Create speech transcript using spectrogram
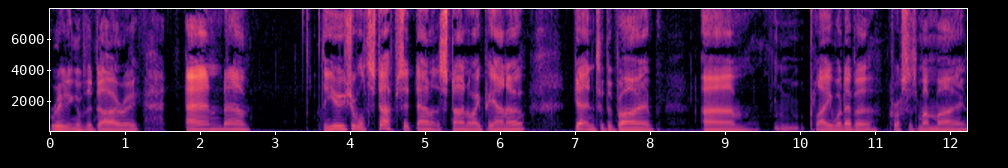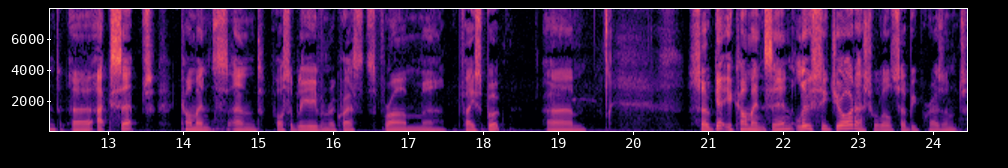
reading of the diary and um, the usual stuff. Sit down at the Steinway piano, get into the vibe, um, play whatever crosses my mind, uh, accept comments and possibly even requests from uh, Facebook. Um, so get your comments in. Lucy Jordache will also be present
